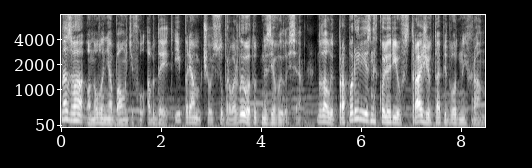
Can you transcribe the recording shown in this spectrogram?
Назва оновлення Bountiful Update, і прям чогось суперважливого тут не з'явилося. Додали прапори різних кольорів, стражів та підводний храм.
